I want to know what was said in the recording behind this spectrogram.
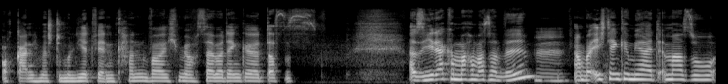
auch gar nicht mehr stimuliert werden kann, weil ich mir auch selber denke, das ist also jeder kann machen, was er will. Hm. Aber ich denke mir halt immer so,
